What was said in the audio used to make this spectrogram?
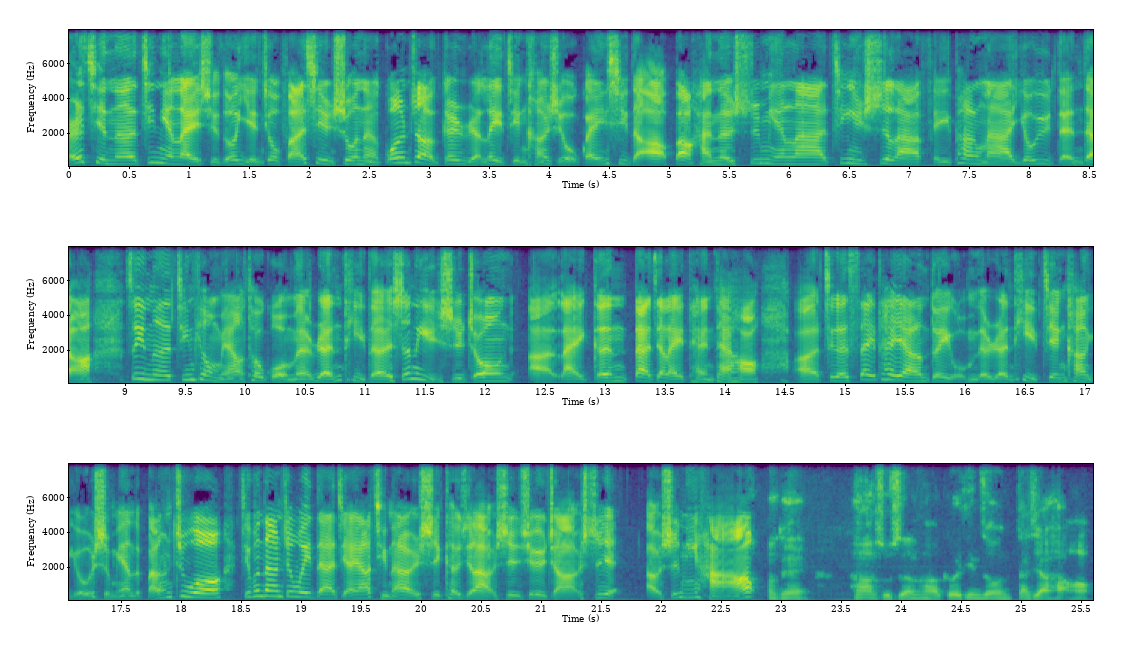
而且呢，近年来许多研究发现说呢，光照跟人类健康是有关系的啊，包含了失眠啦、近视啦、肥胖啦、忧郁等等啊。所以呢，今天我们要透过我们人体的生理时钟啊，来跟大家来谈谈哈，啊，这个晒太阳对我们的人体健康有什么样的帮助哦？节目当中为大家邀请到的是科学老师薛玉藻老师，老师你好。OK，好，主持人好，各位听众大家好哈。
